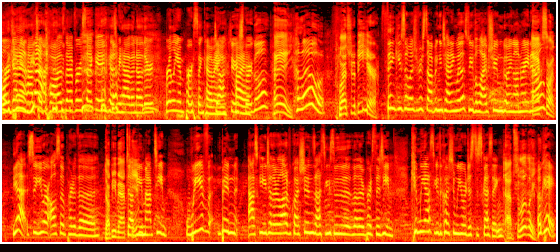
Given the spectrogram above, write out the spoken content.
we're gonna can, have yeah. to pause that for a second because we have another brilliant person coming. Dr. Hi. Spergel. Hey, Hello. pleasure to be here. Thank you so much for stopping and chatting with us. We have a live stream going on right now. Excellent. Yeah, so you are also part of the WMAP team. WMAP team. We've been asking each other a lot of questions, asking some of the, the other parts of the team. Can we ask you the question we were just discussing? Absolutely. Okay,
